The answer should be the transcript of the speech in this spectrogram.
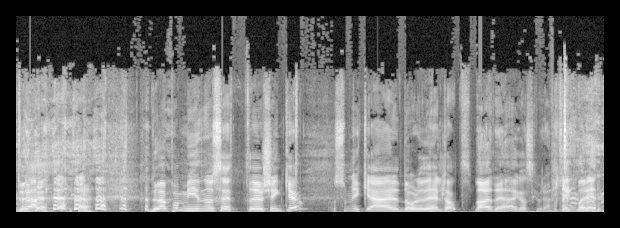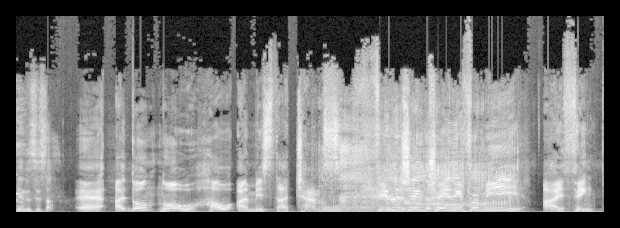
du, er, du er på minus ett, eh, Skinke, som ikke er dårlig i det hele tatt. Nei, det er ganske bra. Fikk jeg bare ett minus i stad? Eh, I don't know how I missed that chance. Finishing training for me, I think.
